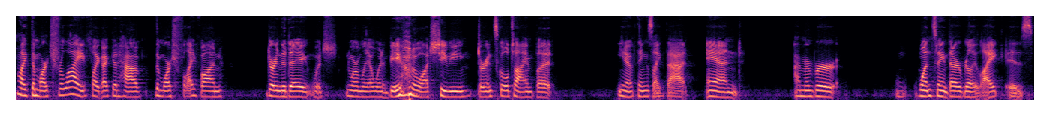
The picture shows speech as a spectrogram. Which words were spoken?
like the March for Life. Like I could have the March for Life on during the day, which normally I wouldn't be able to watch TV during school time, but you know, things like that. And I remember one saint that I really like is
